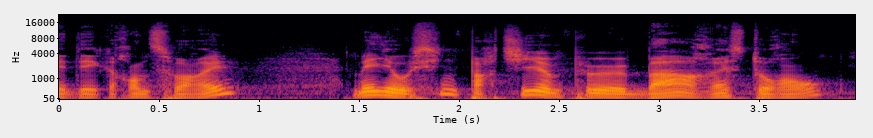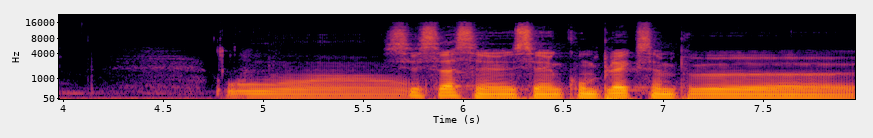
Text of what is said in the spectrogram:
et des grandes soirées. Mais il y a aussi une partie un peu bar, restaurant, où C'est ça, c'est un, complexe un peu euh,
